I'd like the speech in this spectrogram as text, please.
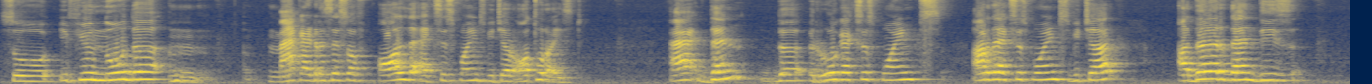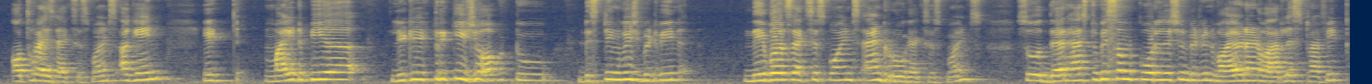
so if you know the um, MAC addresses of all the access points which are authorized and then the rogue access points are the access points which are other than these authorized access points. Again it might be a little tricky job to distinguish between neighbors access points and rogue access points. So there has to be some correlation between wired and wireless traffic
